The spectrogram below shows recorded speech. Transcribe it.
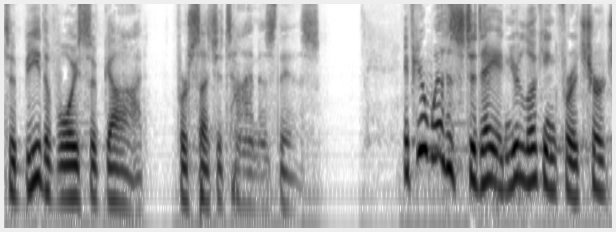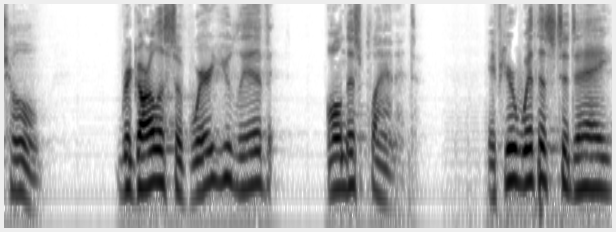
to be the voice of God for such a time as this. If you're with us today and you're looking for a church home, regardless of where you live on this planet, if you're with us today,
